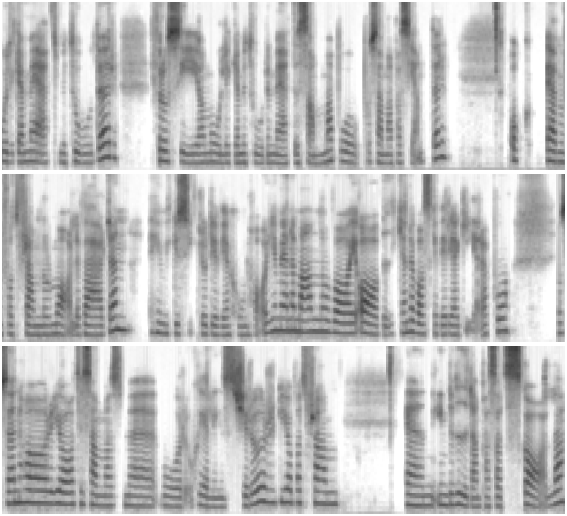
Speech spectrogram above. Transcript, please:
olika mätmetoder för att se om olika metoder mäter samma på, på samma patienter. Och även fått fram normalvärden. Hur mycket cyklodeviation har gemene man och vad är avvikande? Vad ska vi reagera på? Och sen har jag tillsammans med vår skelningskirurg jobbat fram en individanpassad skala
